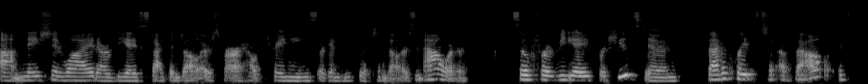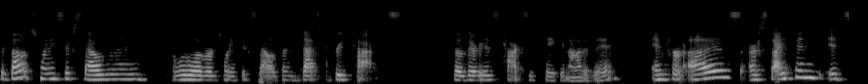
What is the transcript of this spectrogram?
Um, nationwide, our VA stipend dollars for our health trainees are going to be fifteen dollars an hour. So for VA for Houston, that equates to about it's about twenty six thousand, a little over twenty six thousand. That's pre tax. So there is taxes taken out of it. And for us, our stipend, it's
